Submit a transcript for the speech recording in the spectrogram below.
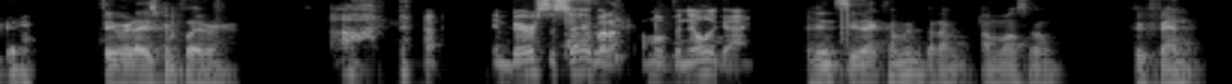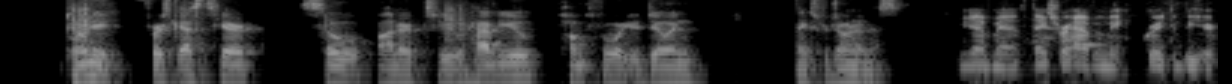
Okay. Favorite ice cream flavor? Ah, embarrassed to say, but I'm a vanilla guy. I didn't see that coming, but I'm I'm also a big fan. Tony, first guest here. So honored to have you. Pumped for what you're doing. Thanks for joining us. Yeah, man. Thanks for having me. Great to be here.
